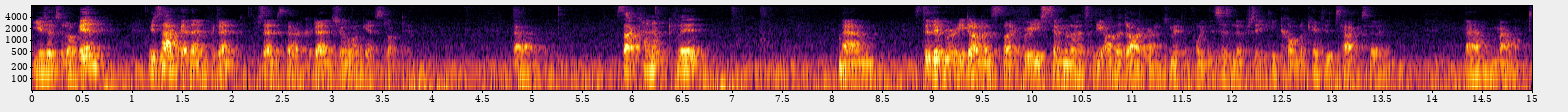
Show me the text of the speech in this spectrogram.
user to log in. The attacker then present, presents their credential and gets logged in. Um, is that kind of clear? Um, it's deliberately done as like really similar to the other diagram to make the point this isn't a particularly complicated attack to um, mount.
